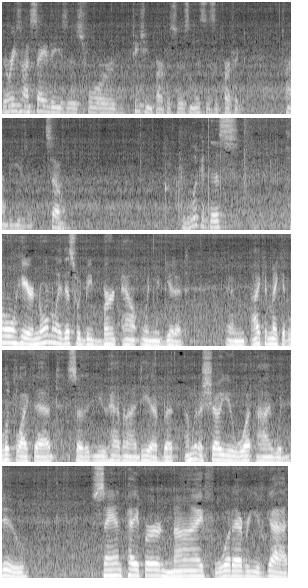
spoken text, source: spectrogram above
the reason I say these is for teaching purposes, and this is the perfect time to use it. So, look at this hole here, normally this would be burnt out when you get it. And I can make it look like that so that you have an idea, but I'm going to show you what I would do. Sandpaper, knife, whatever you've got,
